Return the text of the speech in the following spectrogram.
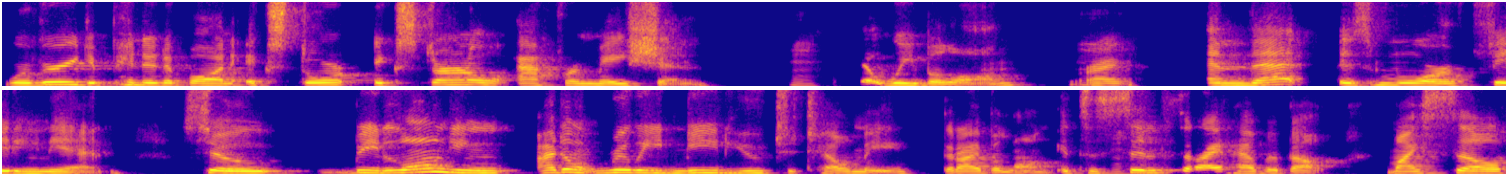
we're very dependent upon extor- external affirmation hmm. that we belong, right? And that is more fitting in. So belonging i don't really need you to tell me that i belong. It's a mm-hmm. sense that i have about myself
